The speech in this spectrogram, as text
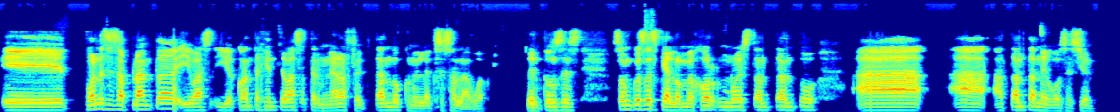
eh, pones esa planta y vas y a cuánta gente vas a terminar afectando con el acceso al agua. Entonces, son cosas que a lo mejor no están tanto a, a, a tanta negociación.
